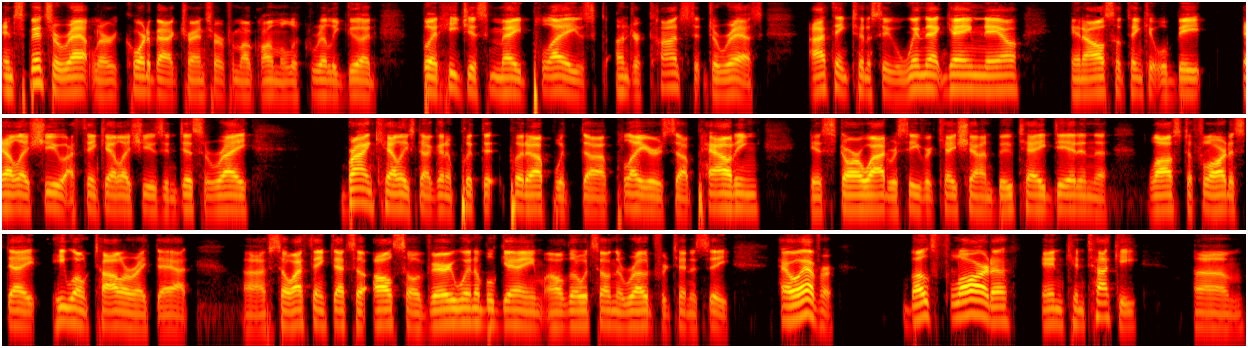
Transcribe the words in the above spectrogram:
And Spencer Rattler, quarterback transfer from Oklahoma, looked really good, but he just made plays under constant duress. I think Tennessee will win that game now, and I also think it will beat LSU. I think LSU's in disarray Brian Kelly's not going to put the, put up with uh, players uh, pouting as star wide receiver Kayshon Boutte did in the loss to Florida State. He won't tolerate that. Uh, so I think that's a, also a very winnable game, although it's on the road for Tennessee. However, both Florida and Kentucky um,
